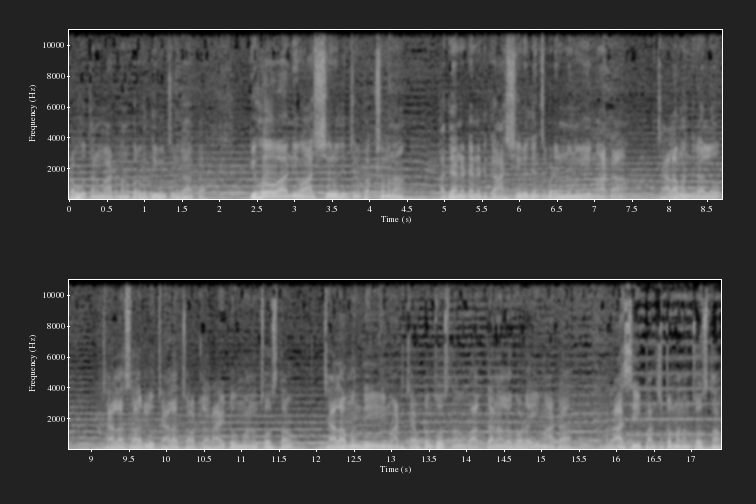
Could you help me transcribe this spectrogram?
ప్రభు తన మాట మన కొరకు దీవించును యుహోవా నీవు ఆశీర్వదించిన పక్షమున అది ఎన్నటెన్నటికీ ఆశీర్వదించబడి ఉండును. ఈ మాట చాలా మందిరాల్లో చాలాసార్లు చాలా చోట్ల రాయటం మనం చూస్తాం. చాలామంది ఈ మాట చెప్పటం చూస్తాం. వాగ్దానాల్లో కూడా ఈ మాట రాసి పంచటం మనం చూస్తాం.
